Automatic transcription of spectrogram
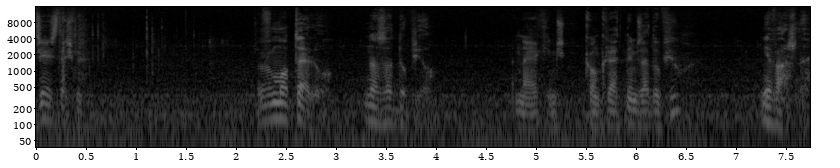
Gdzie jesteśmy? w motelu, na zadupiu. Na jakimś konkretnym zadupiu? Nieważne.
